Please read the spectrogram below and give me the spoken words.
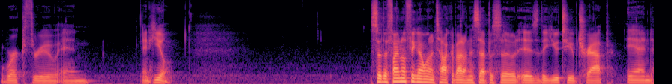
work through and and heal. So the final thing I want to talk about on this episode is the YouTube trap and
